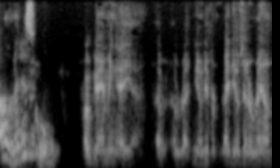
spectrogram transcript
Oh, that is cool. Programming a, uh, a, a you know different radios that are around.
